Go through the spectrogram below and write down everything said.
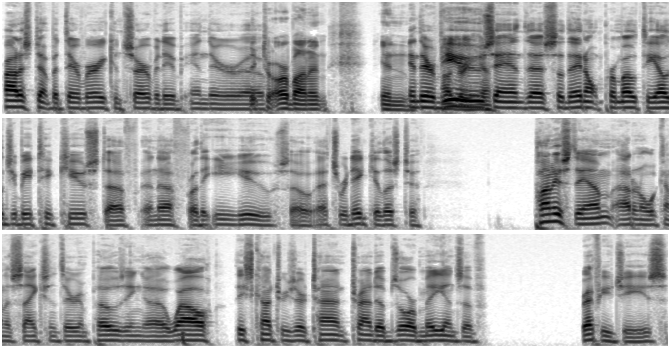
Protestant, but they're very conservative in their uh, Viktor Orban in in, in their Hungary, views, yeah. and uh, so they don't promote the LGBTQ stuff enough for the EU. So that's ridiculous to punish them. I don't know what kind of sanctions they're imposing uh, while these countries are trying trying to absorb millions of refugees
